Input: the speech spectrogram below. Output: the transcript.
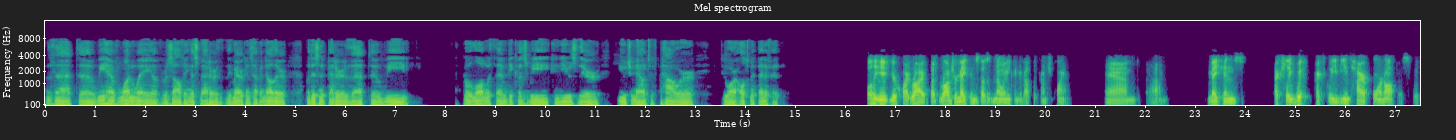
that uh, we have one way of resolving this matter, the Americans have another, but isn't it better that uh, we go along with them because we can use their huge amount of power to our ultimate benefit. Well, you're quite right, but Roger Makins doesn't know anything about the French plan. And um, Makins, actually, with practically the entire Foreign Office, with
